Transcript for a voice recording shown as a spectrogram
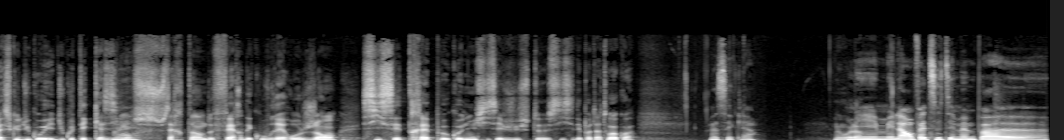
parce que du coup, et du coup, t'es quasiment Ouais. certain de faire découvrir aux gens si c'est très peu connu, si c'est juste, si c'est des potes à toi, quoi. Ouais, c'est clair. Voilà. Mais, mais là, en fait, c'était même pas euh,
